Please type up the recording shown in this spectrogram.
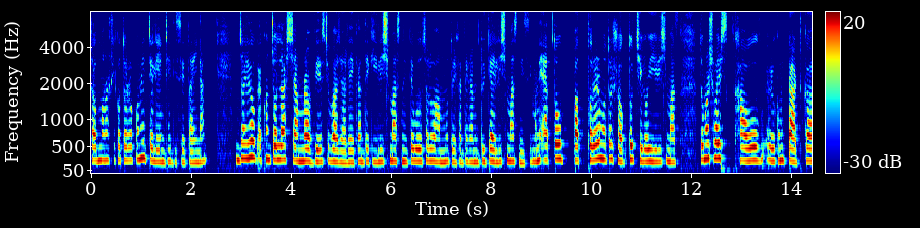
সব মানুষকে কত রকমই ট্যালেন্ট দিছে, তাই না? যাই হোক, এখন চলে আসছে আমরা ওয়েস্ট বাজারে। এখান থেকে ইলিশ মাছ নিতে বলছিল আম্মু, তো এখান থেকে আমি দুইটা ইলিশ মাছ নিছি। মানে এত পাথরের মতো শক্ত ছিল ইলিশ মাছ। তোমরা সবাই খাও এরকম টাটকা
